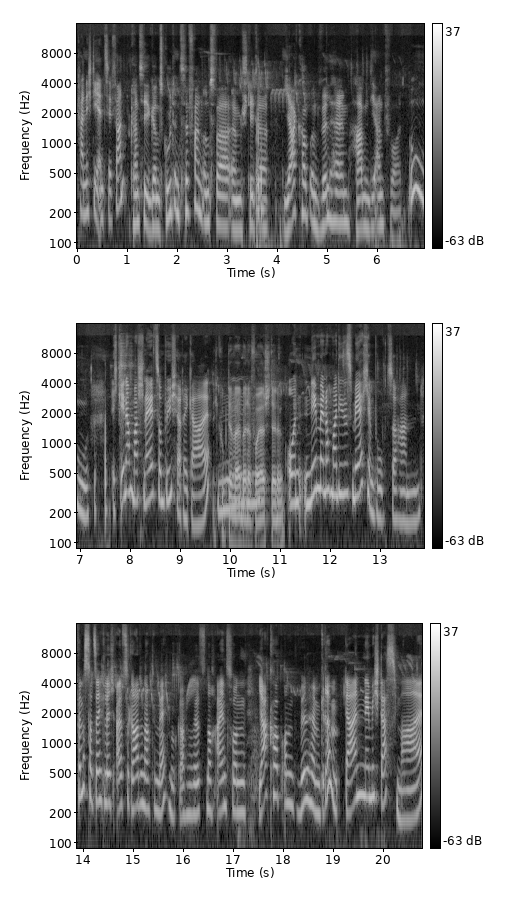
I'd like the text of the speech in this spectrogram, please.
kann ich die entziffern? Du kannst sie ganz gut entziffern und zwar ähm, steht da, Jakob und Wilhelm haben die Antwort. Uh, ich gehe noch mal schnell zum Bücherregal Ich gucke derweil bei der Feuerstelle. und nehme mir noch mal dieses Märchenbuch zur Hand. Du findest tatsächlich, als du gerade nach dem Märchenbuch greifen willst, noch eins von Jakob und Wilhelm Grimm. Dann nehme ich das mal.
